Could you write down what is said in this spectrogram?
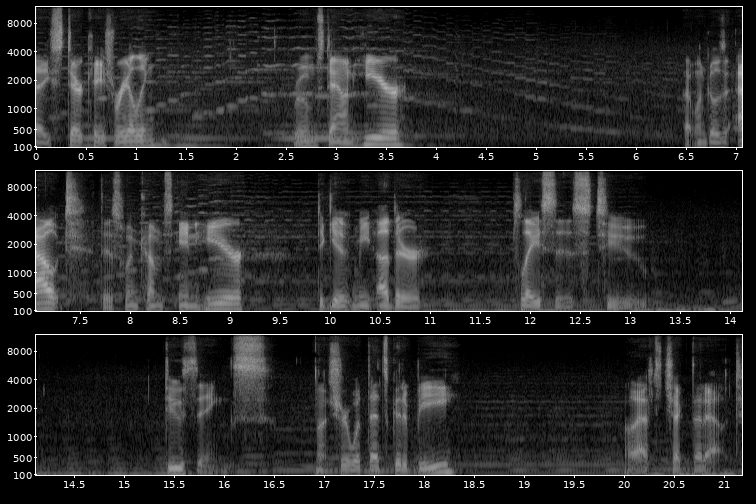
a staircase railing. Rooms down here. That one goes out. This one comes in here to give me other places to do things. Not sure what that's going to be. I'll have to check that out.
